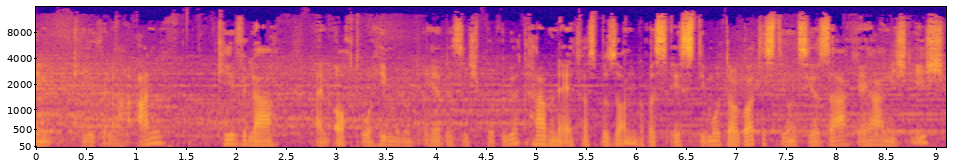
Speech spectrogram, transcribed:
in Kevela an. Kevela, ein Ort, wo Himmel und Erde sich berührt haben, der etwas Besonderes ist. Die Mutter Gottes, die uns hier sagt, ja, nicht ich,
